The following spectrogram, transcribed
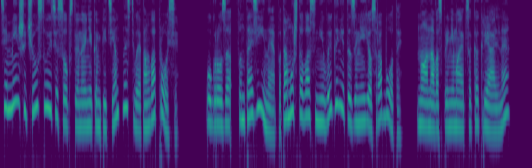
тем меньше чувствуете собственную некомпетентность в этом вопросе. Угроза фантазийная, потому что вас не выгонит из-за нее с работы но она воспринимается как реальная,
